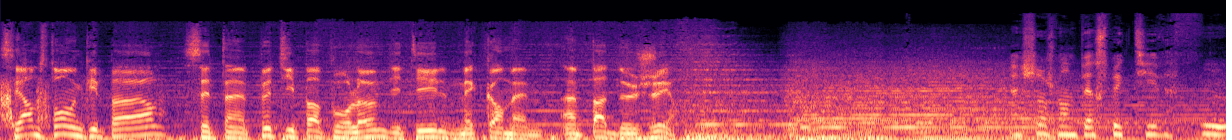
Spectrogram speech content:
C'est Armstrong qui parle. C'est un petit pas pour l'homme, dit-il, mais quand même, un pas de géant. Un changement de perspective. Hmm.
